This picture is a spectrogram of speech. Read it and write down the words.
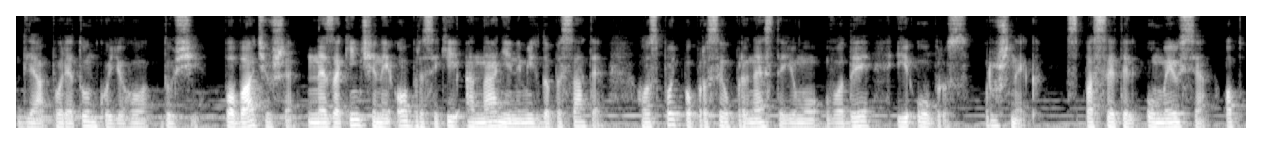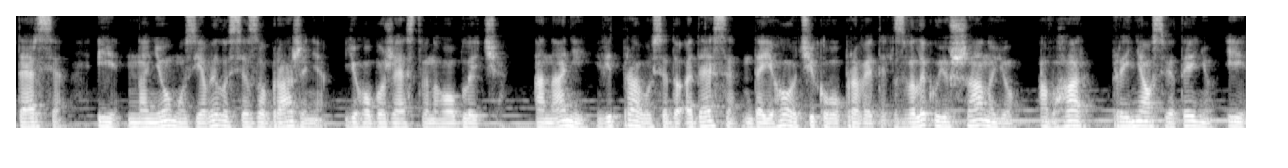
для порятунку його душі. Побачивши незакінчений образ, який Ананій не міг дописати, Господь попросив принести йому води і обрус, рушник. Спаситель умився, обтерся, і на ньому з'явилося зображення його божественного обличчя. Ананій відправився до Едеси, де його очікував правитель. З великою шаною Авгар прийняв святиню і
